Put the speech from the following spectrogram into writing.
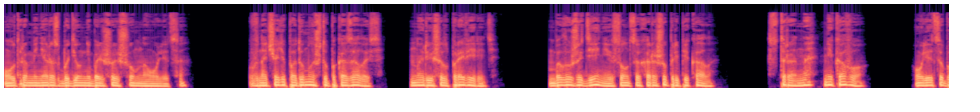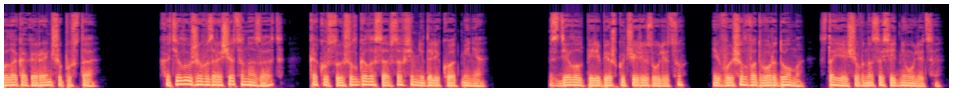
Утром меня разбудил небольшой шум на улице. Вначале подумал, что показалось, но решил проверить. Был уже день, и солнце хорошо припекало. Странно, никого. Улица была, как и раньше, пуста. Хотел уже возвращаться назад, как услышал голоса совсем недалеко от меня. Сделал перебежку через улицу и вышел во двор дома, стоящего на соседней улице.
